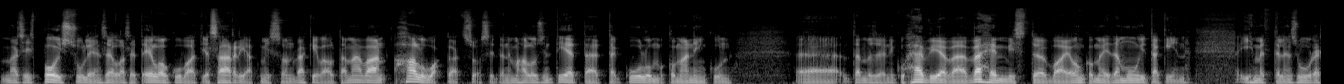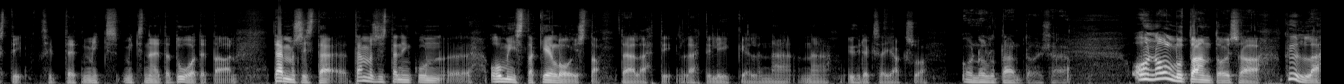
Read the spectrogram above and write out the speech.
mä siis poissuljen sellaiset elokuvat ja sarjat, missä on väkivaltaa. Mä vaan halua katsoa sitä, niin mä halusin tietää, että kuulunko mä niin kuin, tämmöiseen niin kuin häviävään vähemmistöön vai onko meitä muitakin. Ihmettelen suuresti sitten, että miksi, miksi näitä tuotetaan. Tämmöisistä, tämmöisistä niin kuin omista keloista tämä lähti, lähti liikkeelle nämä, nämä yhdeksän jaksoa. On ollut antoisaa. On ollut antoisaa, kyllä.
